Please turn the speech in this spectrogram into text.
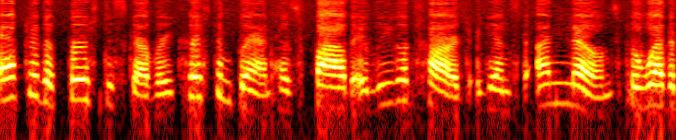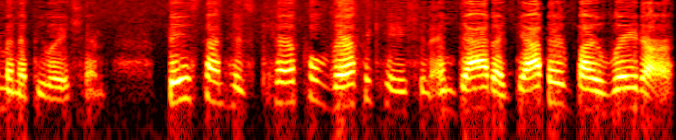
After the first discovery, Kirsten Brandt has filed a legal charge against unknowns for weather manipulation based on his careful verification and data gathered by radar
